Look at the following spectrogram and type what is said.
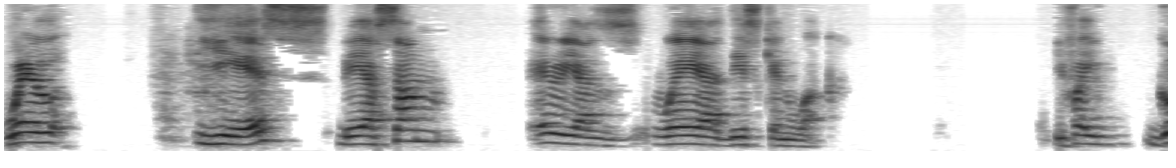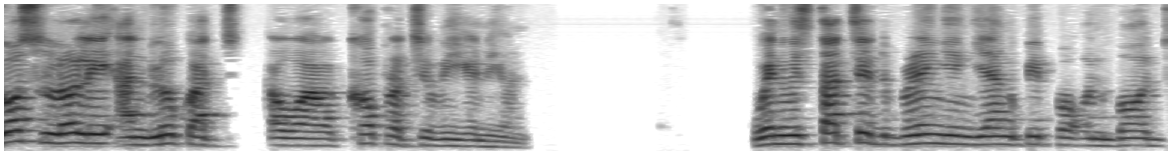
Well, yes, there are some areas where this can work. If I go slowly and look at our cooperative union, when we started bringing young people on board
